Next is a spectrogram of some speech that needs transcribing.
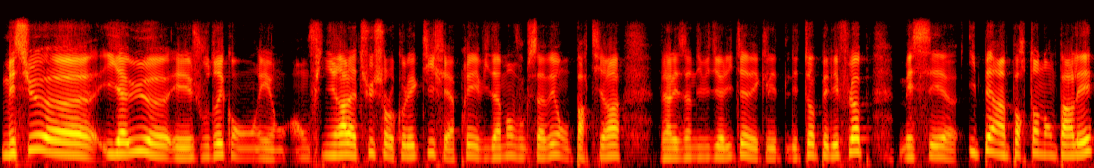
Messieurs, euh, il y a eu, euh, et je voudrais qu'on on, finira là-dessus sur le collectif, et après, évidemment, vous le savez, on partira vers les individualités avec les, tops et les flops, mais c'est euh, hyper important d'en parler,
